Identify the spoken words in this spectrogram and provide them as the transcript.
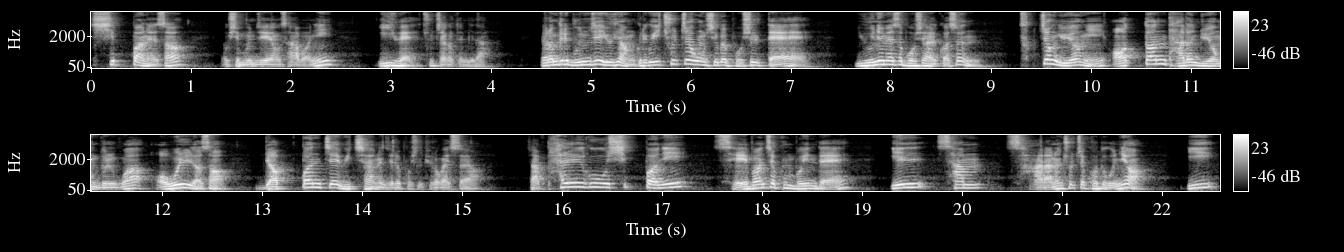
10번에서 역시 문제 유형 4번이 2회 출제가 됩니다. 여러분들이 문제 유형 그리고 이 출제 공식을 보실 때 유념해서 보셔야 할 것은 특정 유형이 어떤 다른 유형들과 어울려서 몇 번째 위치하는지를 보실 필요가 있어요. 자, 8, 9, 10번이 세 번째 콤보인데 1, 3, 4라는 출제 코드군요. 이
